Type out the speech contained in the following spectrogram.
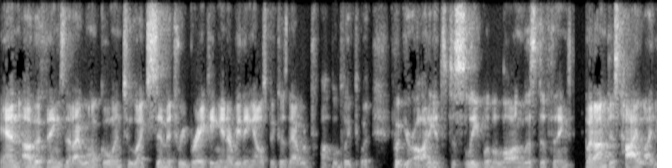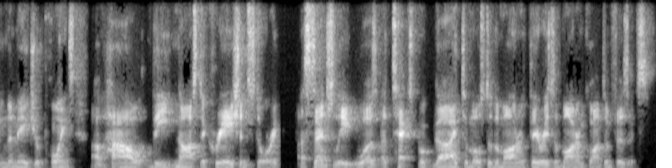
and other things that I won't go into, like symmetry breaking and everything else, because that would probably put, put your audience to sleep with a long list of things. But I'm just highlighting the major points of how the Gnostic creation story essentially was a textbook guide to most of the modern theories of modern quantum physics.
